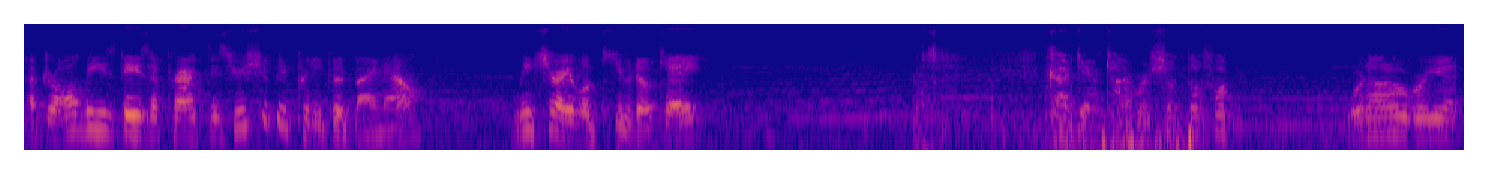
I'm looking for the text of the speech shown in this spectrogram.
After all these days of practice, you should be pretty good by now. Make sure I look cute, okay? Goddamn timer, shut the fuck. We're not over yet.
